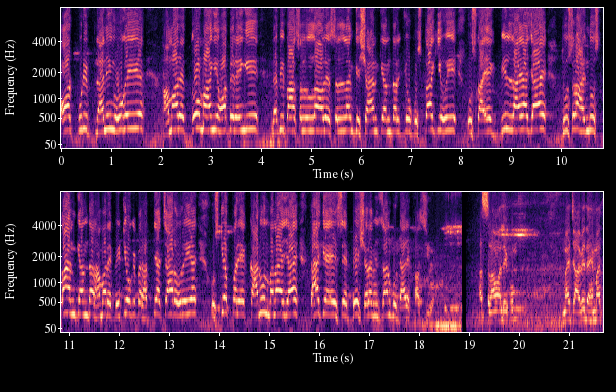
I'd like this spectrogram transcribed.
और पूरी प्लानिंग हो गई है। हमारे दो मांगे वहाँ पे रहेंगी। नबी पाक सल्लल्लाहु अलैहि वसल्लम की शान के अंदर जो गुस्ताखी हुई उसका एक बिल लाया जाए। दूसरा हिंदुस्तान के अंदर हमारे बेटियों के ऊपर अत्याचार हो रही है। उसके ऊपर एक कानून बनाया जाए ताकि ऐसे बेशरम इंसान को डायरेक्ट फांसी हो। अस्सलाम वालेकुम मैं जावेद अहमद,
